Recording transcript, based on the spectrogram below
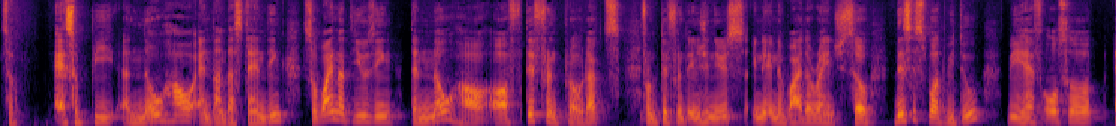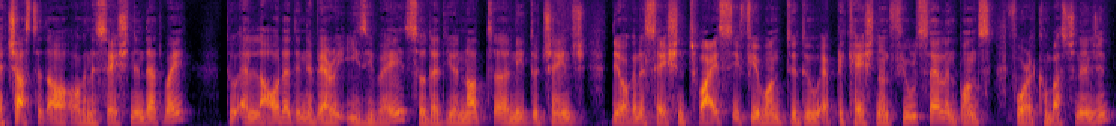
so SOP a know-how and understanding. So why not using the know-how of different products from different engineers in, in a wider range? So this is what we do. We have also adjusted our organization in that way to allow that in a very easy way so that you not uh, need to change the organization twice if you want to do application on fuel cell and once for a combustion engine.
